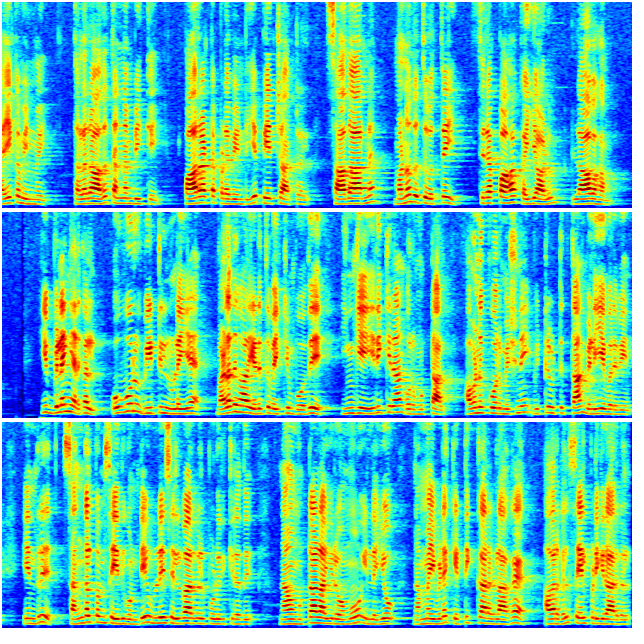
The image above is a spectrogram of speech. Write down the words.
தயக்கமின்மை தளராத தன்னம்பிக்கை பாராட்டப்பட வேண்டிய பேச்சாற்றல் சாதாரண மனோதத்துவத்தை சிறப்பாக கையாளும் லாவகம். இவ்விளைஞர்கள் ஒவ்வொரு வீட்டில் நுழைய வலது காலை எடுத்து வைக்கும்போது இங்கே இருக்கிறான் ஒரு முட்டாள். அவனுக்கு ஒரு மிஷினை விற்றுவிட்டுத்தான் வெளியே வருவேன். என்று சங்கல்பம் செய்து கொண்டே உள்ளே செல்வார்கள் போலிருக்கிறது. நாம் முட்டாளாகிறோமோ இல்லையோ நம்மை விட கெட்டிக்காரர்களாக அவர்கள் செயல்படுகிறார்கள்.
